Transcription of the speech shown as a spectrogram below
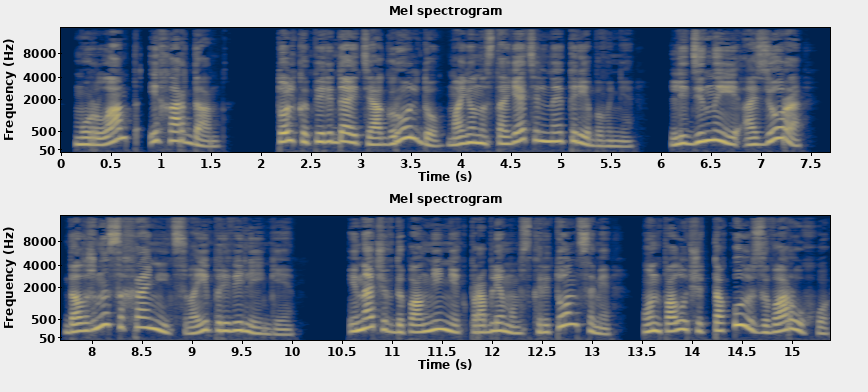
– Мурланд и Хардан. Только передайте Агрольду мое настоятельное требование. Ледяные озера должны сохранить свои привилегии. Иначе в дополнение к проблемам с критонцами он получит такую заваруху,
